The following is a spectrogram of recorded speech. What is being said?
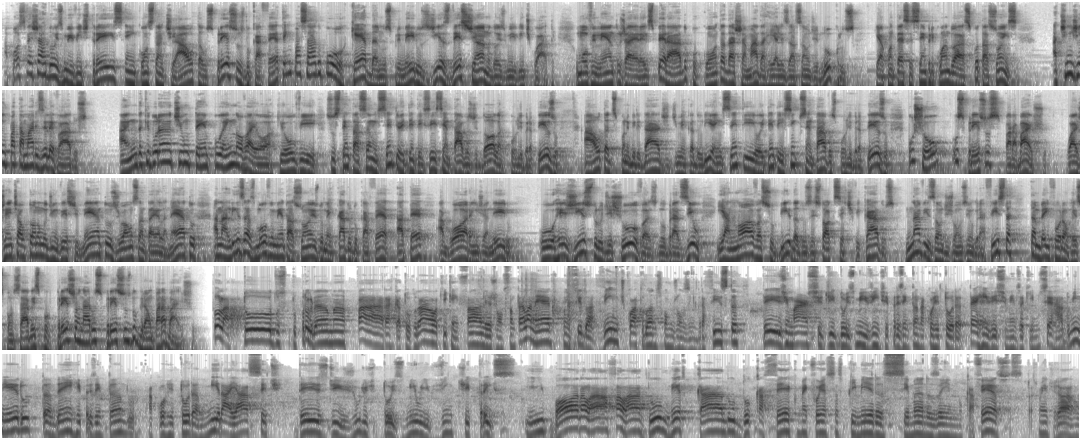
Após fechar 2023 em constante alta, os preços do café têm passado por queda nos primeiros dias deste ano 2024. O movimento já era esperado por conta da chamada realização de lucros, que acontece sempre quando as cotações atingem patamares elevados. Ainda que durante um tempo em Nova York houve sustentação em 186 centavos de dólar por libra-peso, a alta disponibilidade de mercadoria em 185 centavos por libra-peso puxou os preços para baixo. O agente autônomo de investimentos, João Santaella Neto, analisa as movimentações do mercado do café até agora, em janeiro, o registro de chuvas no Brasil e a nova subida dos estoques certificados, na visão de Joãozinho Grafista, também foram responsáveis por pressionar os preços do grão para baixo. Olá a todos do programa Paracatu Rural, aqui quem fala é João Santella Neto, conhecido há 24 anos como Joãozinho Grafista, desde março de 2020 representando a corretora Terra Investimentos aqui no Cerrado Mineiro, também representando a corretora Mirai Asset desde julho de 2023. E bora lá falar do mercado do café, como é que foi essas primeiras semanas aí no café, praticamente já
